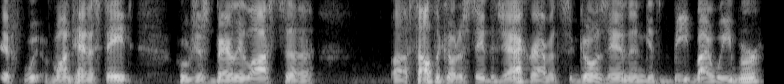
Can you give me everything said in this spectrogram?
if, we, if Montana State, who just barely lost to uh, South Dakota State, the Jackrabbits, goes in and gets beat by Weber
